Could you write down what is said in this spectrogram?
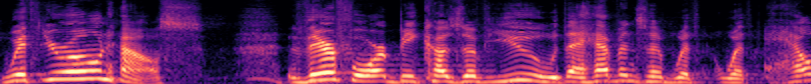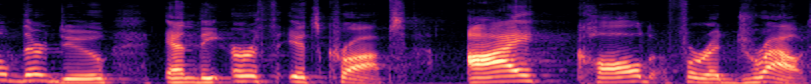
with your own house. Therefore, because of you, the heavens have withheld their dew, and the earth its crops. I called for a drought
